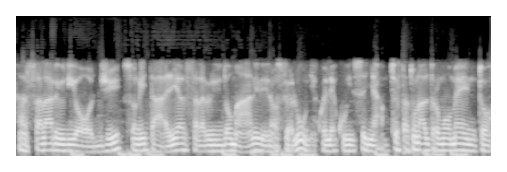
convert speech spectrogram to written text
al salario di oggi sono i tagli al salario di domani dei nostri alunni, quelli a cui insegniamo. C'è stato un altro momento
